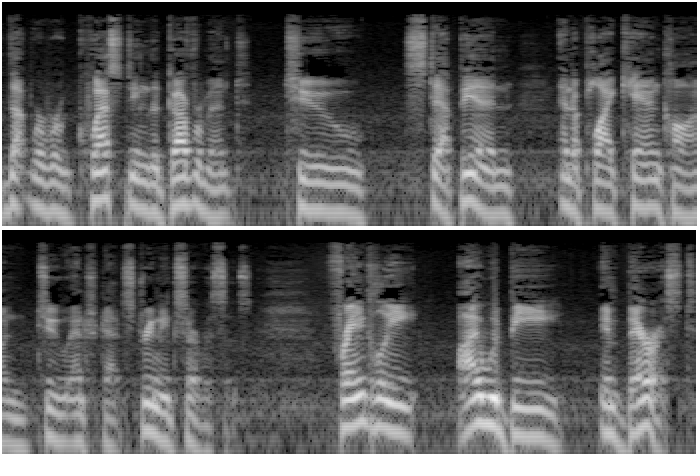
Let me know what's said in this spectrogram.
that were requesting the government to step in and apply CanCon to internet streaming services. Frankly, I would be embarrassed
